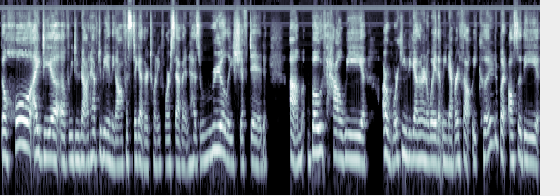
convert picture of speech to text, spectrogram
the whole idea of we do not have to be in the office together 24 7 has really shifted um, both how we are working together in a way that we never thought we could, but also the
